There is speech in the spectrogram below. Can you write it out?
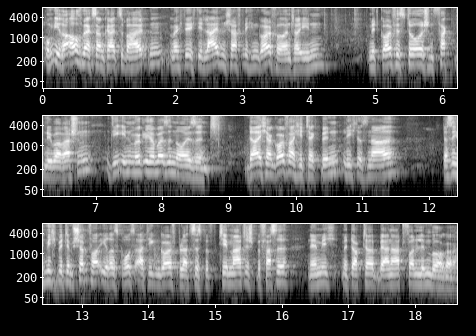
Um Ihre Aufmerksamkeit zu behalten, möchte ich die leidenschaftlichen Golfer unter Ihnen mit golfhistorischen Fakten überraschen, die Ihnen möglicherweise neu sind. Da ich ja Golfarchitekt bin, liegt es nahe, dass ich mich mit dem Schöpfer Ihres großartigen Golfplatzes thematisch befasse, nämlich mit Dr. Bernhard von Limburger,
